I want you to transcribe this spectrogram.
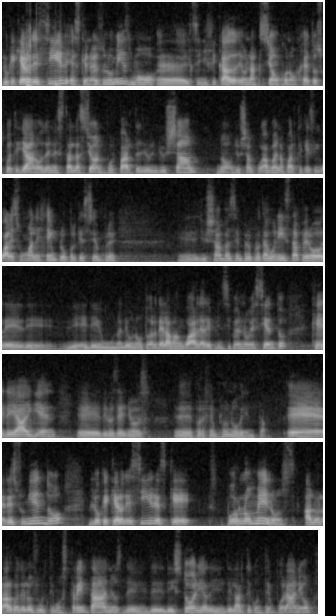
Lo que quiero decir es que no es lo mismo eh, el significado de una acción con objetos cotidianos de una instalación por parte de un Duchamp, ¿no? Duchamp, ah, bueno, aparte que igual es un mal ejemplo porque siempre eh, Duchamp es siempre protagonista, pero de, de, de, un, de un autor de la vanguardia de principio del 900 que de alguien eh, de los años, eh, por ejemplo, 90. Eh, resumiendo, lo que quiero decir es que por lo menos a lo largo de los últimos 30 años de, historia del arte contemporáneo,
